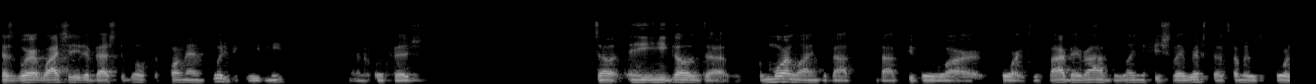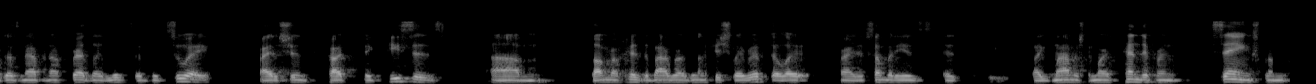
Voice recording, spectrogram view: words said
Because why should he eat a vegetable? It's a poor man food if he could eat meat or fish. So he, goes uh, more lines about about people who are poor. He says, Barbe Rav, the Lane Rifta, somebody who's poor doesn't have enough bread, like Lukta Bitsue, right? It shouldn't cut big pieces. Um, the Barber of Rifta, right? If somebody is, is like Mamish, the more 10 different sayings from,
